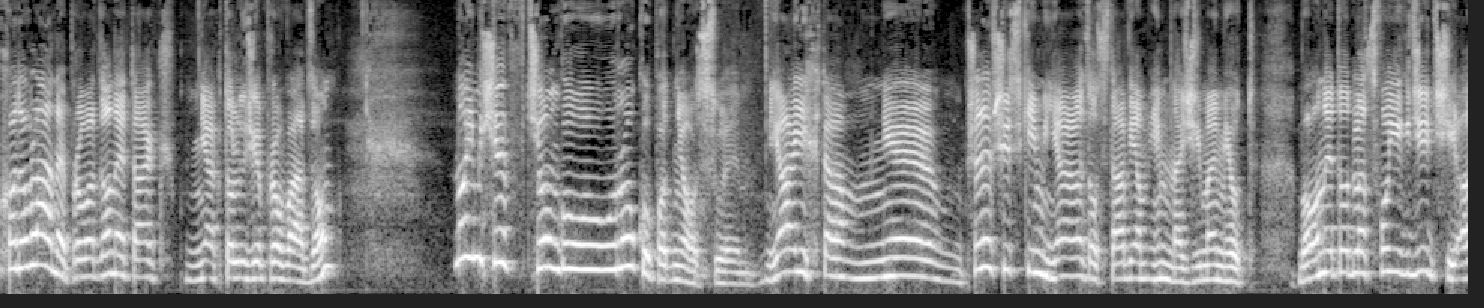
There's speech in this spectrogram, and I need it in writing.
hodowlane, prowadzone tak, jak to ludzie prowadzą. No i mi się w ciągu roku podniosły. Ja ich tam nie. Przede wszystkim ja zostawiam im na zimę miód, bo one to dla swoich dzieci, a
